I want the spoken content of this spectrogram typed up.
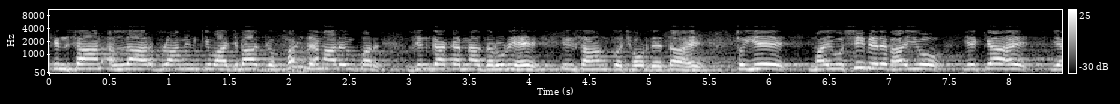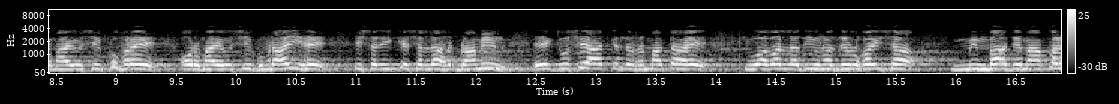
کہ انسان اللہ رب العالمین کی واجبات جو فرض ہے ہمارے اوپر، جن کا کرنا ضروری ہے، انسان کو چھوڑ دیتا ہے۔ تو یہ مایوسی میرے بھائیوں، یہ کیا ہے؟ یہ مایوسی کفر ہے اور مایوسی گمراہی ہے۔ اس طریقے سے اللہ ابراہین ایک دوسرے آدھ کے اندر فرماتا ہے کہ وہ اول نظر الغیسہ ممبا دماغ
